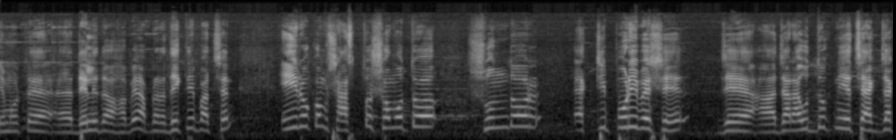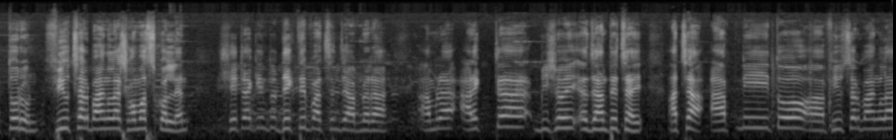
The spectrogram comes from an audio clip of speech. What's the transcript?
এই মুহূর্তে ঢেলে দেওয়া হবে। আপনারা দেখতেই পাচ্ছেন এই রকম স্বাস্থ্যসম্মত সুন্দর একটি পরিবেশে যে যারা উদ্যোগ নিয়েছে একজাক তরুণ ফিউচার বাংলা সমাজ কল্যাণ সেটা কিন্তু দেখতে পাচ্ছেন যে আপনারা আমরা আরেকটা বিষয় জানতে চাই। আচ্ছা আপনি তো ফিউচার বাংলা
